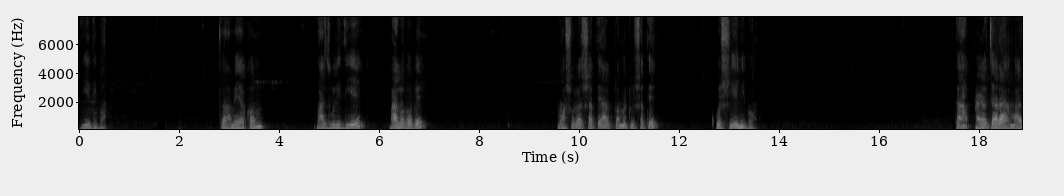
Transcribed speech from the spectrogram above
দিয়ে দেব। তো আমি এখন মাছগুলি দিয়ে ভালোভাবে মশলার সাথে আর টমেটোর সাথে কষিয়ে নিব। তা আপনারা যারা আমার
